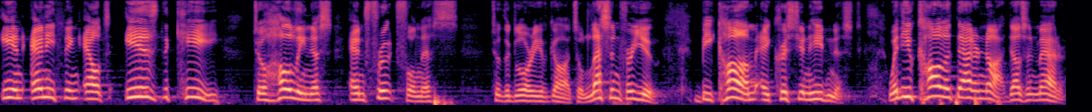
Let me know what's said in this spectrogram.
in anything else is the key to holiness and fruitfulness to the glory of God. So, lesson for you become a Christian hedonist. Whether you call it that or not, doesn't matter.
